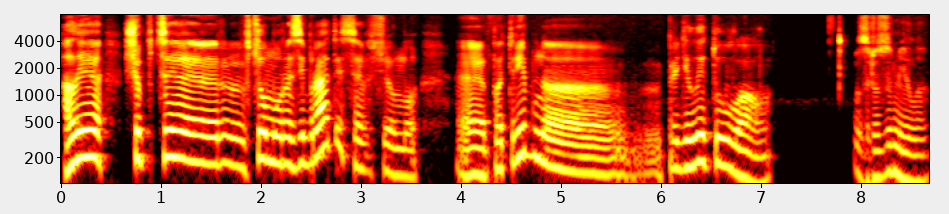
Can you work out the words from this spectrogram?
Але щоб це, в цьому розібратися, в цьому, е, потрібно приділити увагу. Зрозуміло.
